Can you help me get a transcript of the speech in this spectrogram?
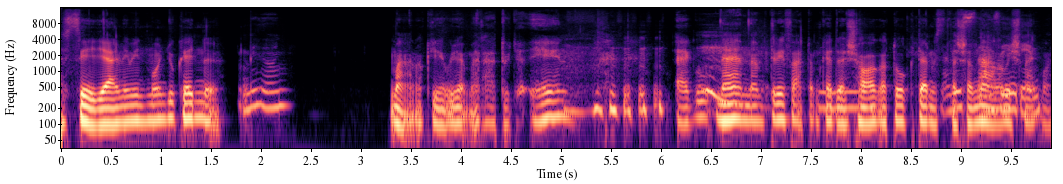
szégyelni, mint mondjuk egy nő. Bizony. Már aki, ugye, mert hát ugye én, ego, nem, nem tréfáltam, kedves hallgatók, természetesen nálam is megvan.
